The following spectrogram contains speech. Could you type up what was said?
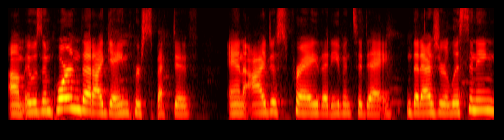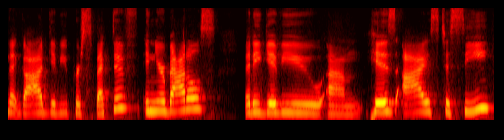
um, it was important that I gain perspective. And I just pray that even today, that as you're listening, that God give you perspective in your battles that He give you um, His eyes to see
